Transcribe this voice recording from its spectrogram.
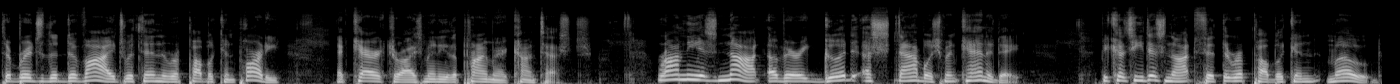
to bridge the divides within the Republican Party that characterize many of the primary contests. Romney is not a very good establishment candidate because he does not fit the Republican mode.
